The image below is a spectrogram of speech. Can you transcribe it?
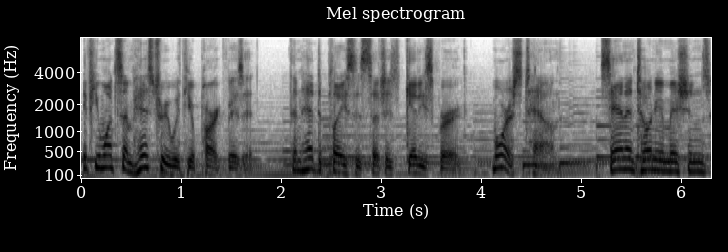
If you want some history with your park visit, then head to places such as Gettysburg, Morristown, San Antonio Missions,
